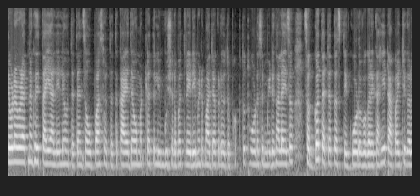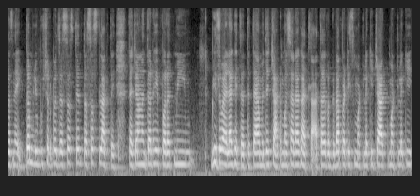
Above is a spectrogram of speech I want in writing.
तेवढ्या वेळात ना घरी ताई आलेल्या होत्या त्यांचा उपास होता. तर काय द्यावं म्हटलं तर लिंबू सरबत रेडीमेड माझ्याकडे होतं. फक्त थोडंसं मीठ घालायचं सगळं त्याच्यात असते. गोड वगैरे काही टाकायची गरज नाही. एकदम लिंबू सरबत जसं असते तसंच लागते. त्याच्यानंतर हे परत मी भिजवायला घेतलं. तर त्यामध्ये चाट मसाला घातला. आता रगडापॅटीस म्हटलं की चाट म्हटलं की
